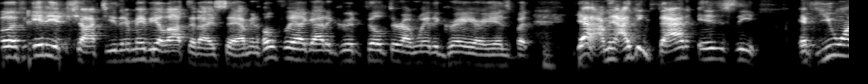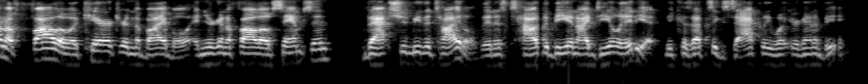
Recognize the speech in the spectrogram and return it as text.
well, if idiot shocked you, there may be a lot that I say. I mean, hopefully, I got a good filter on where the gray area is. But yeah, I mean, I think that is the if you want to follow a character in the Bible and you're going to follow Samson, that should be the title. Then it's how to be an ideal idiot because that's exactly what you're going to be.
